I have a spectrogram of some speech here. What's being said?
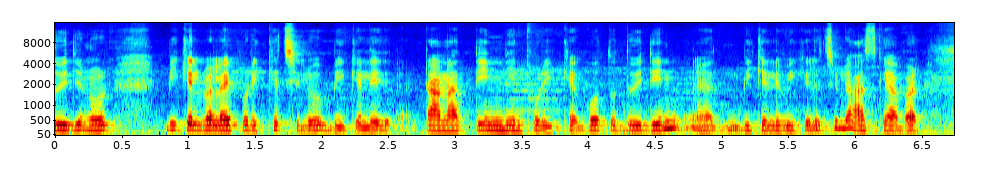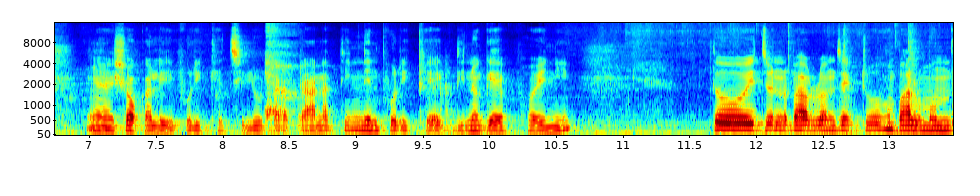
দুই দিন ওর বিকেলবেলায় পরীক্ষা ছিল বিকেলে টানা তিন দিন পরীক্ষা। গত দুই দিন বিকেলে বিকেলে ছিল আজকে আবার সকালেই পরীক্ষা ছিল। টানা তিন দিন পরীক্ষা একদিনও গ্যাপ হয়নি। তো এই জন্য ভাবলাম যে একটু ভালো মন্দ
